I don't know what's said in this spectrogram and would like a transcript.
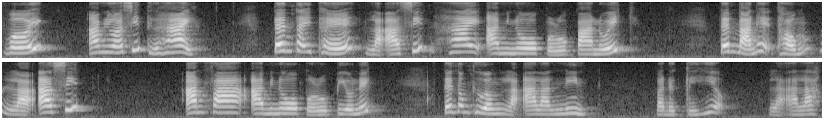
Với amino acid thứ hai, tên thay thế là axit 2-aminopropanoic. Tên bán hệ thống là axit alpha aminopropionic. Tên thông thường là alanin và được ký hiệu là ALA.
